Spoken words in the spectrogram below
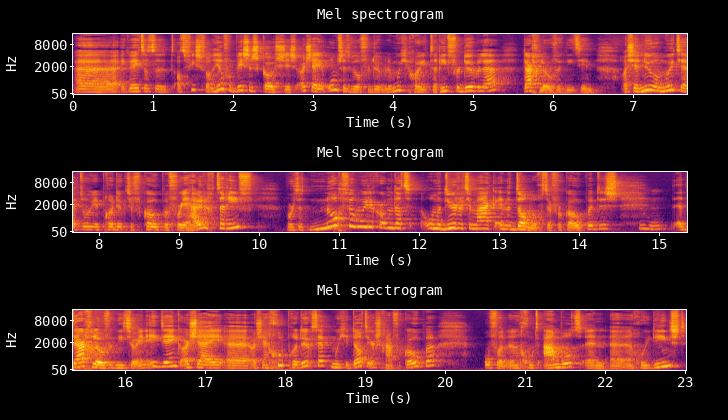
Eh, ik weet dat het advies van heel veel business coaches is: als jij je omzet wil verdubbelen, moet je gewoon je tarief verdubbelen. Daar geloof ik niet in. Als jij nu al moeite hebt om je product te verkopen voor je huidige tarief, wordt het nog veel moeilijker om, dat, om het duurder te maken en het dan nog te verkopen. Dus eh, daar geloof ik niet zo in. Ik denk als jij, eh, als jij een goed product hebt, moet je dat eerst gaan verkopen. Of een, een goed aanbod en een goede dienst.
